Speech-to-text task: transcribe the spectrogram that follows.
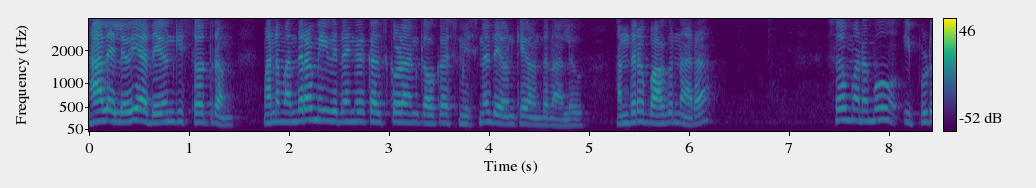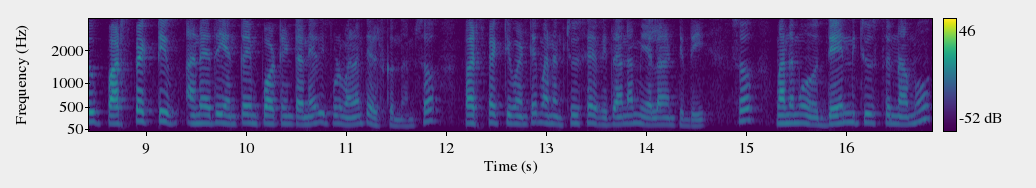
హాలెలుయ దేవునికి స్తోత్రం. మనం అందరం ఈ విధంగా కలుసుకోవడానికి అవకాశం ఇచ్చిన దేవునికే వందనాలు. అందరూ బాగున్నారా? సో మనము ఇప్పుడు పర్స్పెక్టివ్ అనేది ఎంత ఇంపార్టెంట్ అనేది ఇప్పుడు మనం తెలుసుకుందాం. సో పర్స్పెక్టివ్ అంటే మనం చూసే విధానం ఎలాంటిది? సో మనము దేన్ని చూస్తున్నాము?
